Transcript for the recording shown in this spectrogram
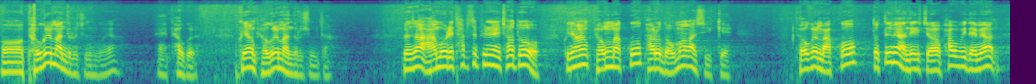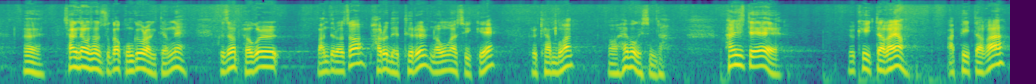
어, 벽을 만들어 주는 거예요. 예, 벽을 그냥 벽을 만들어 줍니다. 그래서 아무리 탑스핀을 쳐도 그냥 벽 맞고 바로 넘어갈 수 있게 벽을 맞고 또 뜨면 안 되겠죠. 팝업이 되면 예, 상대방 선수가 공격을 하기 때문에 그래서 벽을 만들어서 바로 네트를 넘어갈 수 있게 그렇게 한번 어, 해보겠습니다. 하실 때 이렇게 있다가요 앞에 있다가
